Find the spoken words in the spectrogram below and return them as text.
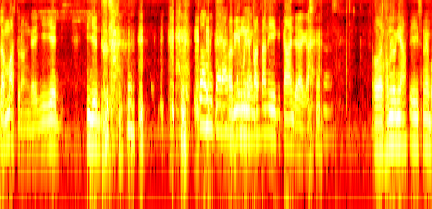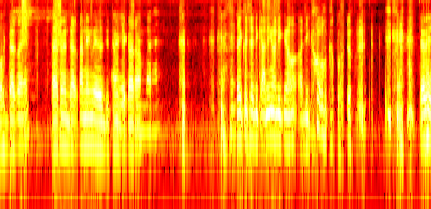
लंबा सुरंग है। ये ये ये आगे अभी मुझे पता नहीं है कि कहाँ जाएगा। और हम लोग यहाँ पे इसमें बहुत डर रहे हैं। ऐसे में डरता नहीं जितना और मुझे रहा। है। कुछ अधिकारी होने के अधिकारों का फ़ोटो। चले।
